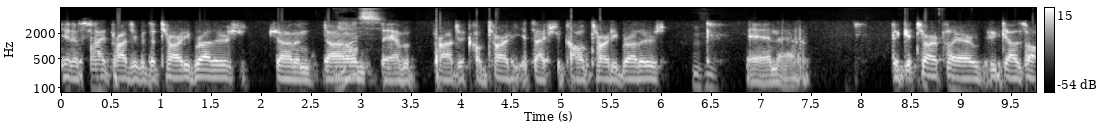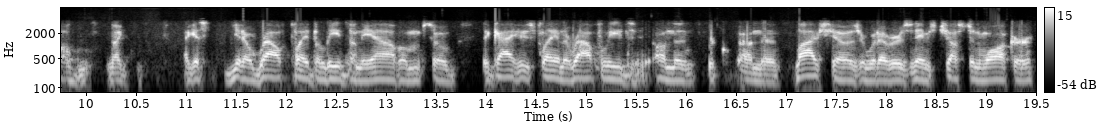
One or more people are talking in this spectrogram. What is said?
in a side project with the Tardy Brothers, John and Donald. Nice. They have a project called Tardy. It's actually called Tardy Brothers, mm-hmm. and uh, the guitar player who does all like I guess you know Ralph played the leads on the album, so the guy who's playing the Ralph leads on the on the live shows or whatever, his name's Justin Walker,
